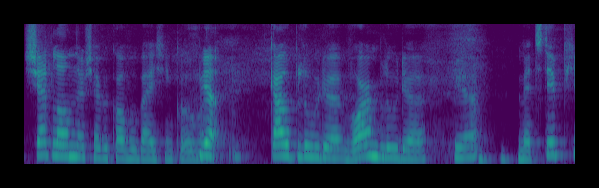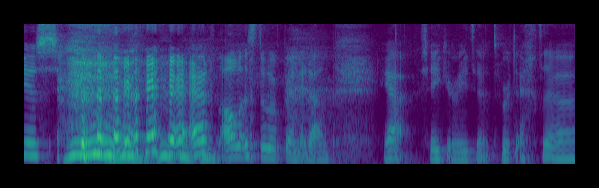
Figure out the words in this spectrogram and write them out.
Shetlanders heb ik al voorbij zien komen. Ja, Koudbloeden, warmbloeden, ja. met stipjes. echt alles erop en eraan. Ja, zeker weten. Het wordt echt eh,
